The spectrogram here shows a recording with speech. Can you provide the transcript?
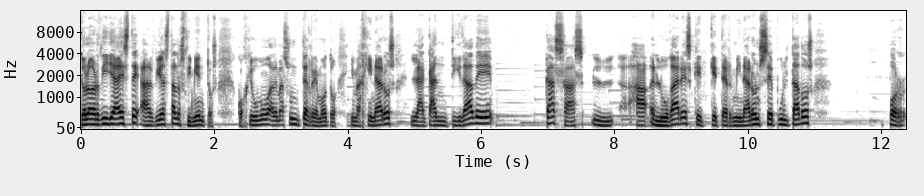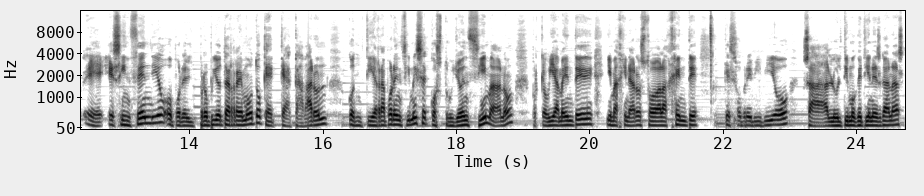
Toda la orilla este ardió hasta los cimientos. Cogió además un terremoto. Imaginaros la cantidad de casas, lugares que, que terminaron sepultados por eh, ese incendio o por el propio terremoto que, acabaron con tierra por encima y se construyó encima, ¿no? Porque obviamente, imaginaros toda la gente que sobrevivió, o sea, lo último que tienes ganas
